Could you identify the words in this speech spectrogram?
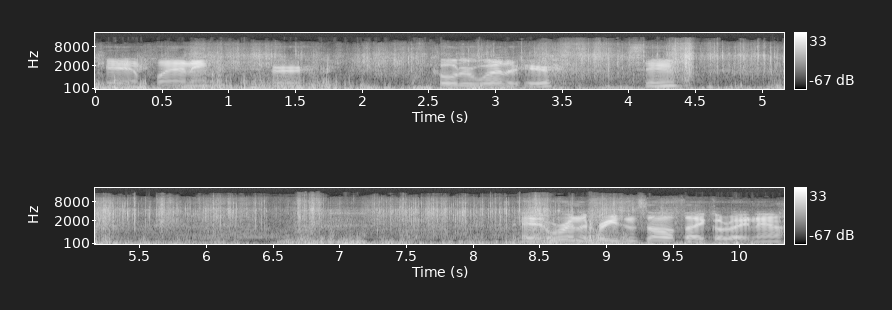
Okay, I'm planning for colder weather here soon. Eh, we're in the freezing thaw cycle right now.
